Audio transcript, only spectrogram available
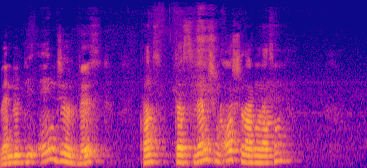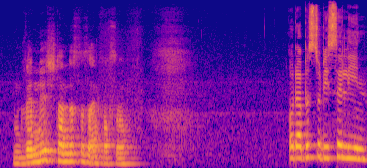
Wenn du die Angel bist, kannst du das Lämpchen ausschlagen lassen. Und wenn nicht, dann ist das einfach so. Oder bist du die Celine?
